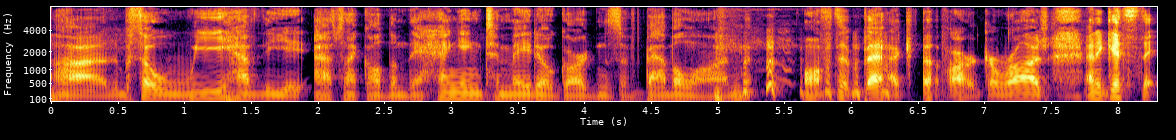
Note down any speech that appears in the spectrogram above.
Uh, so we have the, as I call them, the hanging tomato gardens of Babylon off the back of our garage. And it gets the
